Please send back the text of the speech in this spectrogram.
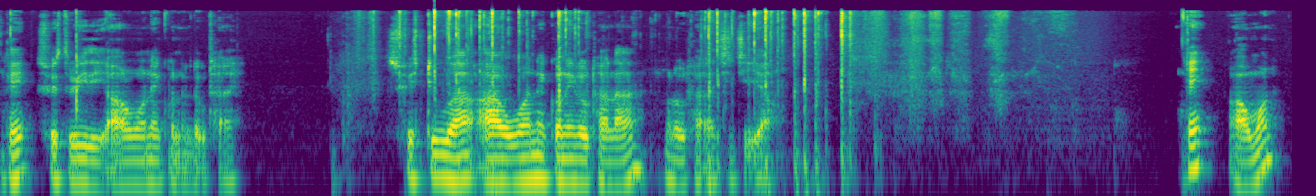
Okay, switch 3 thì R1 này còn được đầu thái. Switch 2 á, R1 này còn được đầu thái là, mà đầu thái là chỉ chỉ Okay, R1.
